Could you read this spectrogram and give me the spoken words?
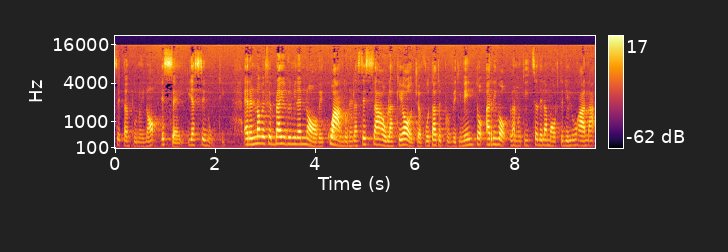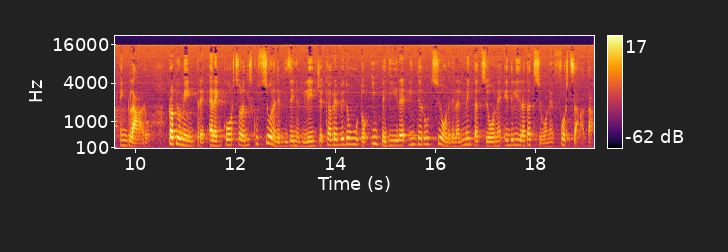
71 i no e 6 gli astenuti. Era il 9 febbraio 2009 quando nella stessa aula che oggi ha votato il provvedimento arrivò la notizia della morte di Luana Englaro, proprio mentre era in corso la discussione del disegno di legge che avrebbe dovuto impedire l'interruzione dell'alimentazione e dell'idratazione forzata.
